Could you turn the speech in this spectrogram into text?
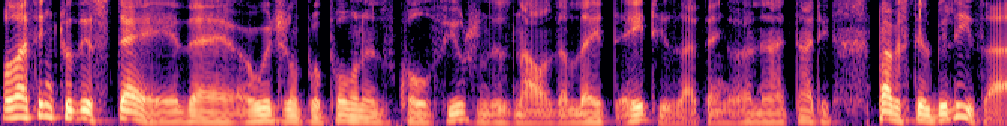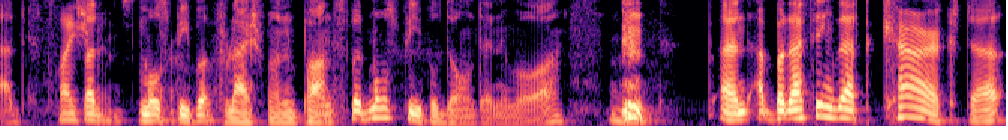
Well, I think to this day, the original proponent of cold fusion is now in the late 80s, I think, early 90s, probably still believe that. Fleischmann but most people, Fleischmann and Pons, but most people don't anymore. Mm-hmm. and But I think that character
